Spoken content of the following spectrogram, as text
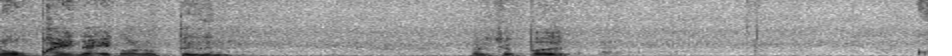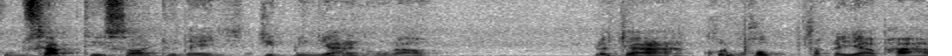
ลกภายในของเราตื่น เราจะเปิดขุมทรัพย์ที่ซ่อนอยู่ในจิตวิญญาณของเรา เราจะค้นพบศักยภาพ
